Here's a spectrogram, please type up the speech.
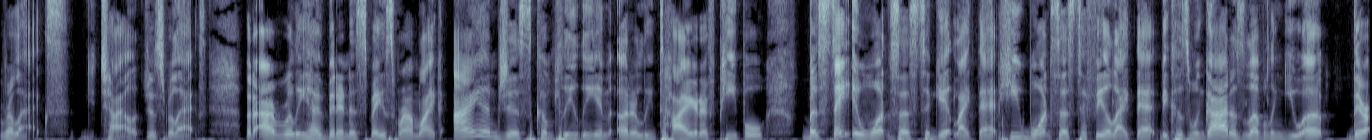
relax child just relax. But i really have been in a space where i'm like i am just completely and utterly tired of people but satan wants us to get like that. He wants us to feel like that because when god is leveling you up there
